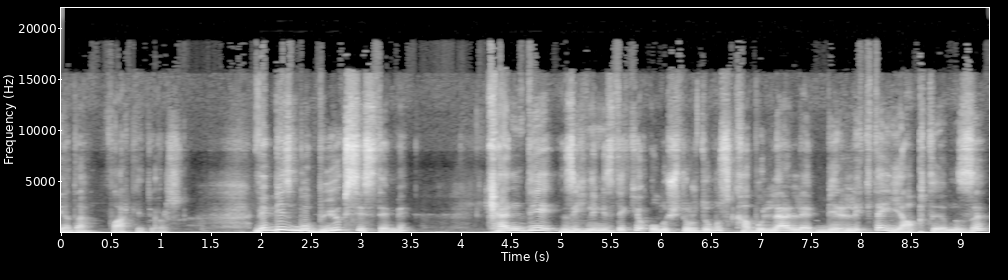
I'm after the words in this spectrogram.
ya da fark ediyoruz. Ve biz bu büyük sistemi kendi zihnimizdeki oluşturduğumuz kabullerle birlikte yaptığımızı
